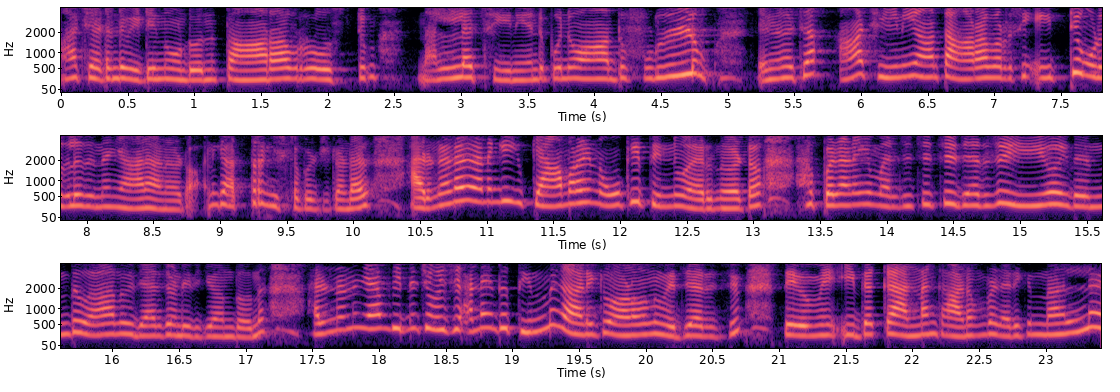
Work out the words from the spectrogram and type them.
ആ ചേട്ടന്റെ വീട്ടിൽ നിന്ന് കൊണ്ടുവന്ന താറാവ് റോസ്റ്റും നല്ല ചീനി. എന്റെ പൊന്നു അത് ഫുള്ളും. എന്ന് വെച്ചാൽ ആ ചീനി ആ താറാവ് ഇറച്ചി ഏറ്റവും കൂടുതൽ തിന്ന ഞാനാണ് കേട്ടോ. എനിക്ക് അത്രയ്ക്ക് ഇഷ്ടപ്പെട്ടിട്ടുണ്ടായിരുന്നു. അരുണേടനാണെങ്കിൽ ക്യാമറയിൽ നോക്കി തിന്നുമായിരുന്നു കേട്ടോ. അപ്പോഴാണെങ്കിൽ മഞ്ജു ചേച്ചി വിചാരിച്ചു അയ്യോ ഇതെന്തുവാന്ന് വിചാരിച്ചുകൊണ്ടിരിക്കുമെന്ന് തോന്നുന്നു. അരുണേണ്ണൻ ഞാൻ പിന്നെ ചോദിച്ചു അണ്ണ ഇത് തിന്ന് കാണിക്കുവാണോ എന്ന് വിചാരിച്ചു. ദൈവമേ ഇതൊക്കെ അണ്ണൻ കാണുമ്പോഴായിരിക്കും നല്ല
